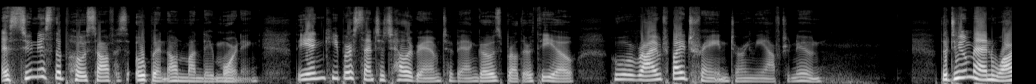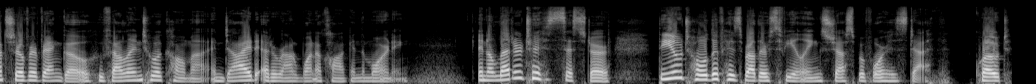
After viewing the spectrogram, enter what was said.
As soon as the post office opened on Monday morning, the innkeeper sent a telegram to Van Gogh's brother Theo, who arrived by train during the afternoon. The two men watched over Van Gogh, who fell into a coma and died at around one o'clock in the morning. In a letter to his sister, Theo told of his brother's feelings just before his death. Quote,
